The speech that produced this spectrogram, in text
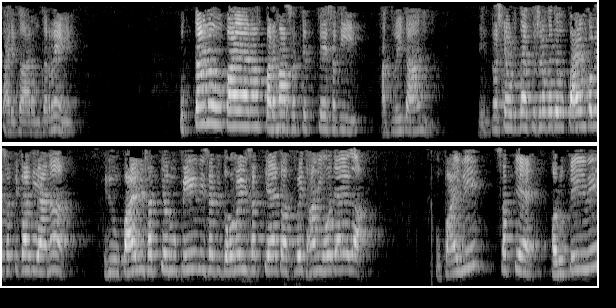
कार्य का आरंभ कर रहे हैं। उक्तान उपाय परमार्थ सत्य सती अद्वैतानी। प्रश्न उठता है कुछ लोग कहते उपायों को भी सत्य कह दिया ना? यदि उपाय भी सत्य, रूपे भी सत्य, दोनों ही सत्य है तो अद्वैत हानि हो जाएगा। उपाय भी सत्य है और रूपे भी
